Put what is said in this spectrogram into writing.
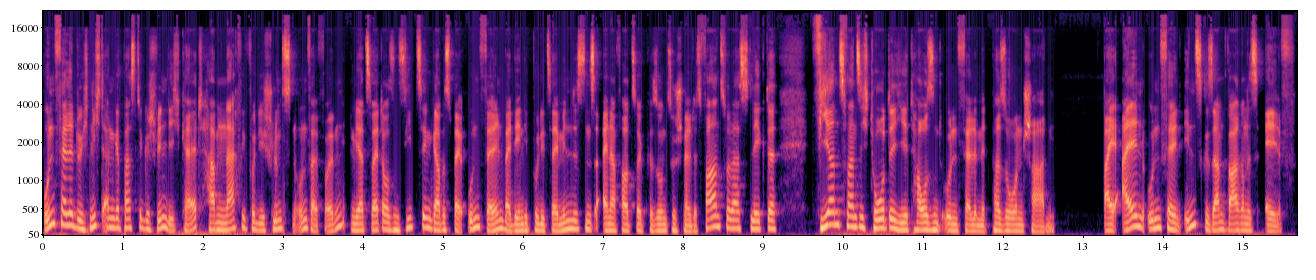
Unfälle durch nicht angepasste Geschwindigkeit haben nach wie vor die schlimmsten Unfallfolgen. Im Jahr 2017 gab es bei Unfällen, bei denen die Polizei mindestens einer Fahrzeugperson zu schnell das Fahren zur Last legte, 24 Tote je 1000 Unfälle mit Personenschaden. Bei allen Unfällen insgesamt waren es 11.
